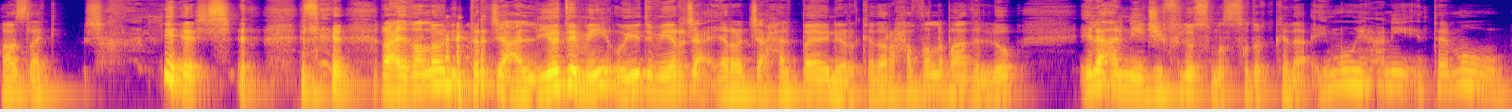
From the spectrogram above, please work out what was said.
ف I was like ليش؟ راح يظلون ترجع ال Udemy و Udemy يرجع يرجعها ال Payoneer وكذا راح تظل بهذا ال loop إلى أن يجي فلوس من صدق كذا مو يعني أنت مو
